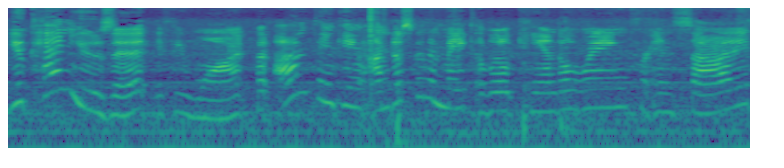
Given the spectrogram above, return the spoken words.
you can use it if you want, but I'm thinking I'm just going to make a little candle ring for inside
